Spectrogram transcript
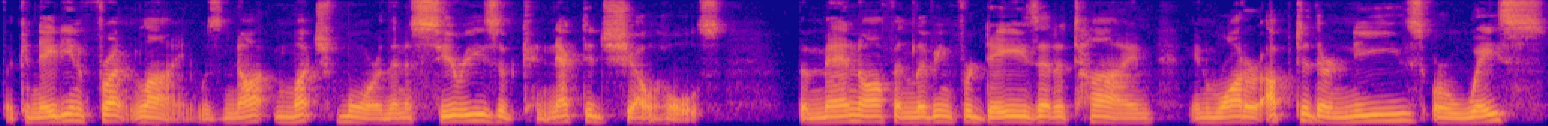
the Canadian front line was not much more than a series of connected shell holes, the men often living for days at a time in water up to their knees or waists.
